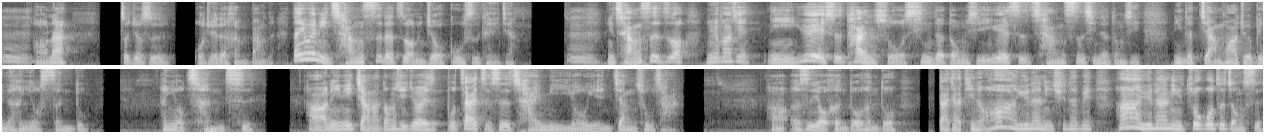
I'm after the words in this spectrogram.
嗯，好，那这就是我觉得很棒的。那因为你尝试了之后，你就有故事可以讲。嗯，你尝试之后，你会发现，你越是探索新的东西，越是尝试新的东西，你的讲话就会变得很有深度，很有层次。好，你你讲的东西就会不再只是柴米油盐酱醋茶，好，而是有很多很多大家听到，哇，原来你去那边啊，原来你做过这种事，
